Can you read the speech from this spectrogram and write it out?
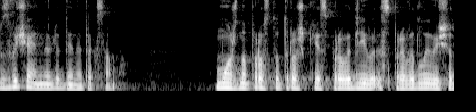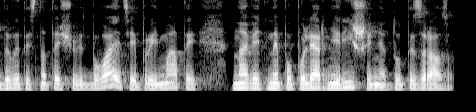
звичайної людини так само. Можна просто трошки справедливіше дивитись на те, що відбувається, і приймати навіть непопулярні рішення тут і зразу.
